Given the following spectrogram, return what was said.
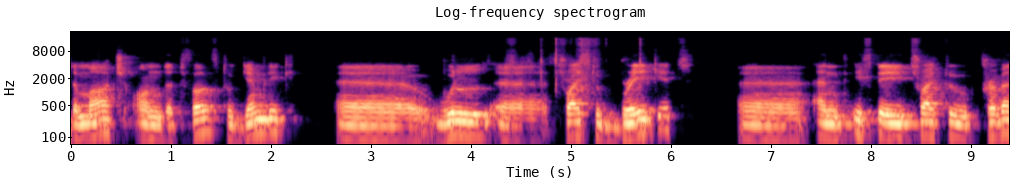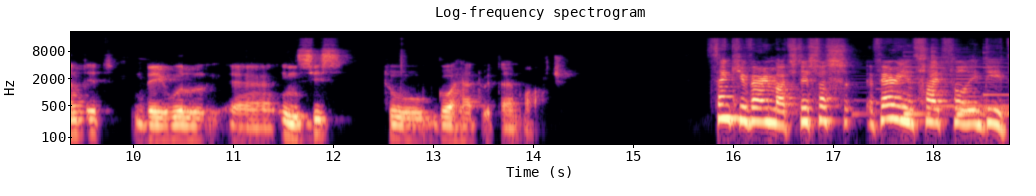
the march on the 12th to Gemlik uh, will uh, try to break it. Uh, and if they try to prevent it, they will insist to go ahead with the march. Thank you very much. This was very insightful indeed.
